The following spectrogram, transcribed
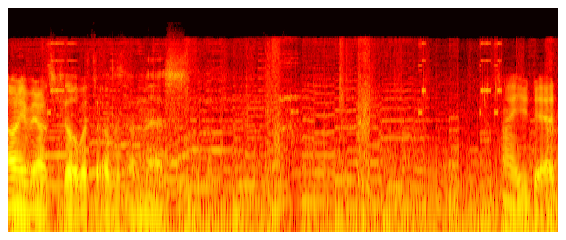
I don't even know what to kill it with other than this. Oh, you did.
